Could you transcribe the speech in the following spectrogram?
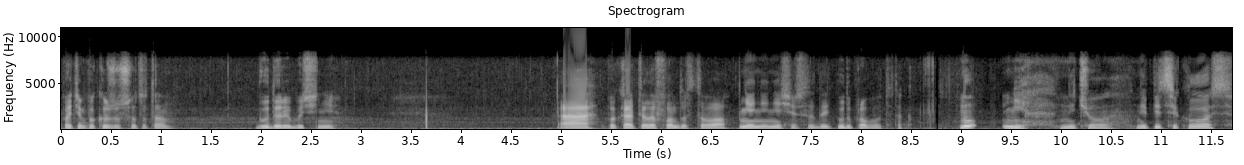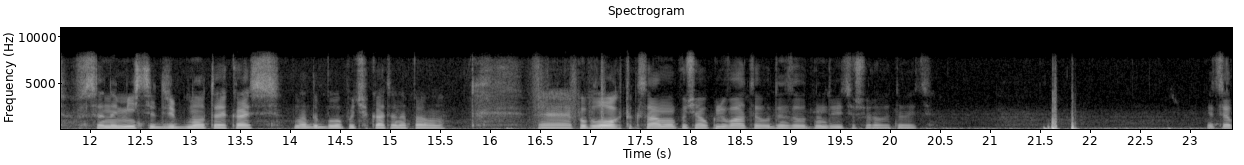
потім покажу, що то там. Буде риба чи ні. А, поки телефон доставав. Ні, ні, ні, ще сидить, буду пробувати так. Ну, Ні, нічого не підсіклось, все на місці, дрібнота якась, треба було почекати, напевно. Е, поплавок так само почав клювати один за одним, дивіться, що робить, дивіться. І це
